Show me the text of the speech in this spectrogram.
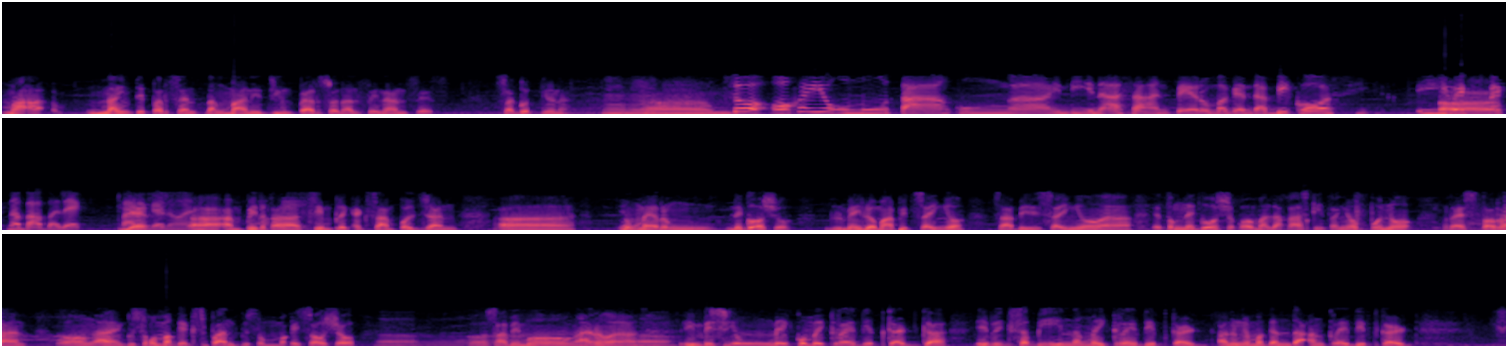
ma 90% ng managing personal finances, sagot nyo na. Mhm. Um, So, okay yung umutang kung ah, hindi inaasahan pero maganda because y- you Ah, expect na babalik. Parang yes, ganon. ah, ang pinaka-simpleng example dyan, ah, yung merong negosyo. May lumapit sa inyo. Sabi sa inyo, ah, itong negosyo ko, malakas. Kita nyo, puno. Restaurant. Oo nga, eh, gusto ko mag-expand. Gusto mo makisosyo. Oo. O, sabi mo, ano, ah, Oo. imbis yung may, kung may credit card ka, ibig sabihin ng may credit card. Alam niyo, maganda ang credit card.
